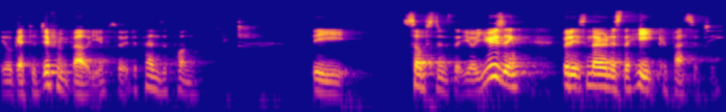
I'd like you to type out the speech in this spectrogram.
you'll get a different value. So it depends upon the substance that you're using, but it's known as the heat capacity.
